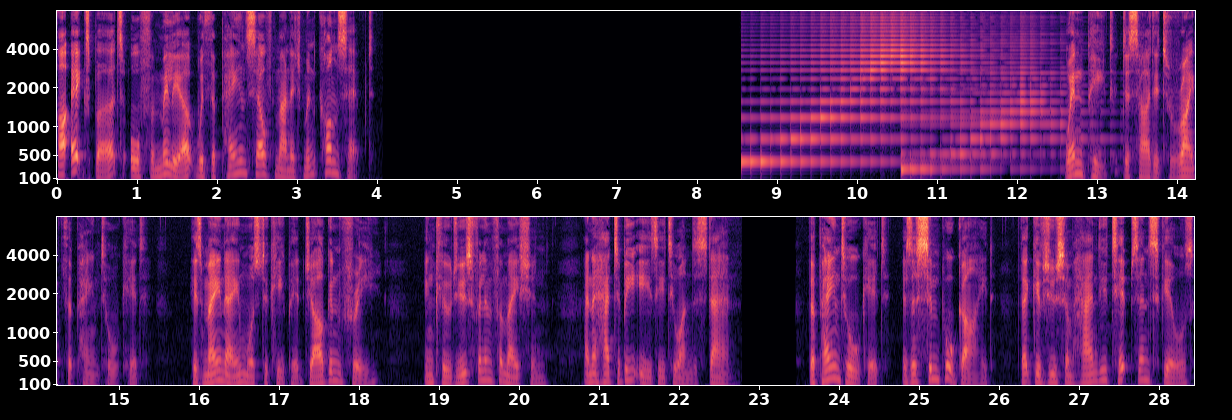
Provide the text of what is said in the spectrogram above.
are experts or familiar with the pain self management concept. When Pete decided to write the Pain Toolkit, his main aim was to keep it jargon free, include useful information, and it had to be easy to understand. The Pain Toolkit is a simple guide that gives you some handy tips and skills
